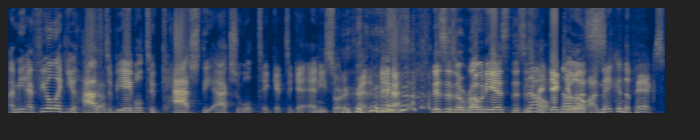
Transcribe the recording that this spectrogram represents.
I mean, I feel like you have Duh. to be able to cash the actual ticket to get any sort of credit. This, is, this is erroneous. This is No, ridiculous. no, no. I'm making the picks.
